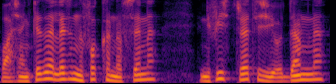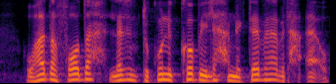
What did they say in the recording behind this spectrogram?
وعشان كده لازم نفكر نفسنا إن في استراتيجي قدامنا وهدف واضح لازم تكون ال copy اللي إحنا بنكتبها بتحققه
